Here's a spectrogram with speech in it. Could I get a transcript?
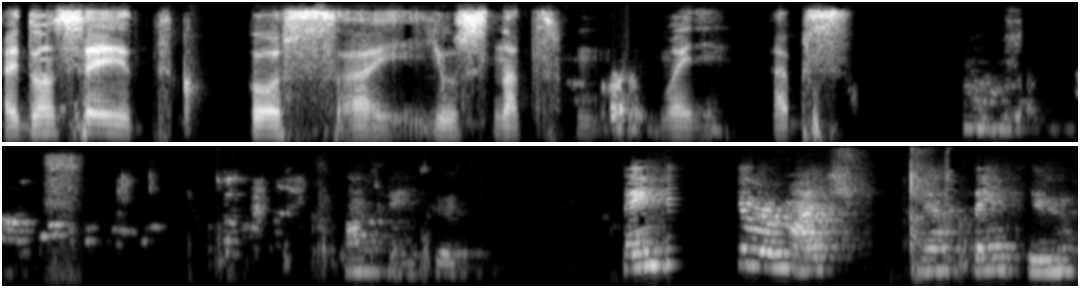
I don't say it because I use not many apps. Okay, good. Thank you very much. Yeah, thank you.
